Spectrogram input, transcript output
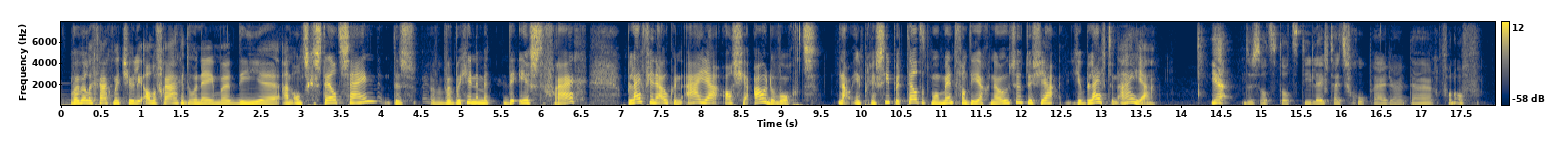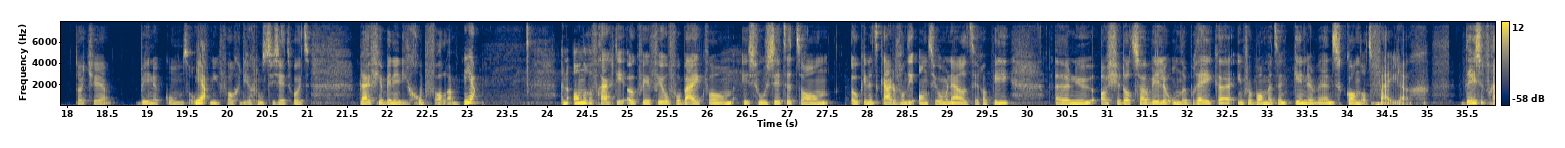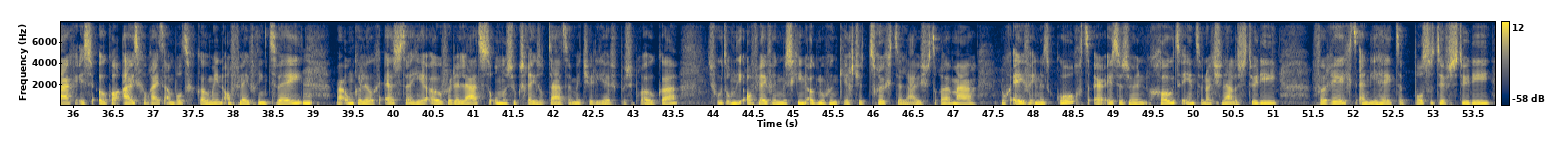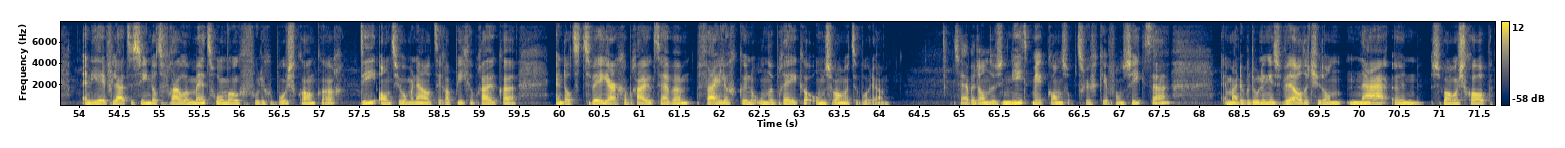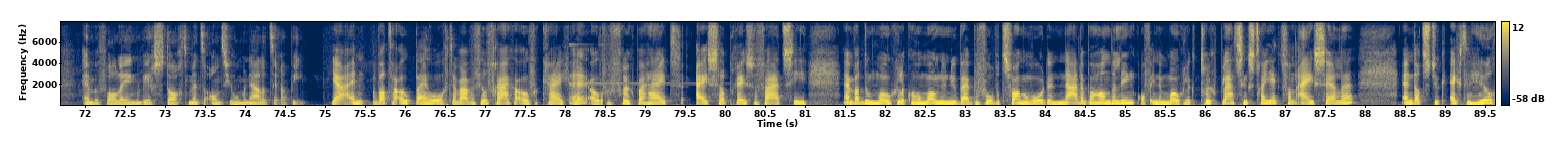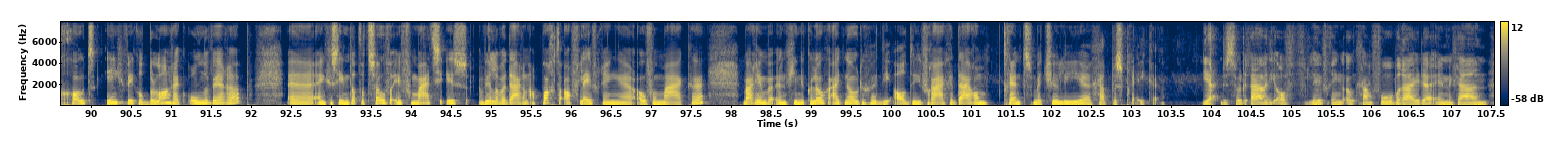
We willen graag met jullie alle vragen doornemen die uh, aan ons gesteld zijn. Dus we beginnen met de eerste vraag. Blijf je nou ook een AJA als je ouder wordt? Nou, in principe telt het moment van diagnose, dus ja, je blijft een AYA. Ja, dus dat, dat die leeftijdsgroep, hè, daar, daar vanaf dat je binnenkomt, of Ja. in ieder geval gediagnosticeerd wordt, blijf je binnen die groep vallen. Ja, Een andere vraag die ook weer veel voorbij kwam, is hoe zit het dan, ook in het kader van die antihormonale therapie, eh, nu als je dat zou willen onderbreken in verband met een kinderwens, kan dat veilig? Deze vraag is ook al uitgebreid aan bod gekomen in aflevering 2, waar oncoloog Esther hierover de laatste onderzoeksresultaten met jullie heeft besproken. Het is goed om die aflevering misschien ook nog een keertje terug te luisteren, maar nog even in het kort. Er is dus een grote internationale studie verricht en die heet de Positive Studie. En die heeft laten zien dat vrouwen met hormoongevoelige borstkanker die antihormonale therapie gebruiken en dat twee jaar gebruikt hebben, veilig kunnen onderbreken om zwanger te worden. Ze hebben dan dus niet meer kans op terugkeer van ziekte. Maar de bedoeling is wel dat je dan na een zwangerschap en bevalling weer start met de antihormonale therapie. Ja, en wat er ook bij hoort en waar we veel vragen over krijgen, hè, over vruchtbaarheid, eicelpreservatie en wat doen mogelijke hormonen nu bij bijvoorbeeld zwanger worden na de behandeling of in een mogelijk terugplaatsingstraject van eicellen. En dat is natuurlijk echt een heel groot, ingewikkeld, belangrijk onderwerp. Eh, en gezien dat dat zoveel informatie is, willen we daar een aparte aflevering eh, over maken, waarin we een gynaecoloog uitnodigen die al die vragen daaromtrent met jullie eh, gaat bespreken. Ja, dus zodra we die aflevering ook gaan voorbereiden en gaan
